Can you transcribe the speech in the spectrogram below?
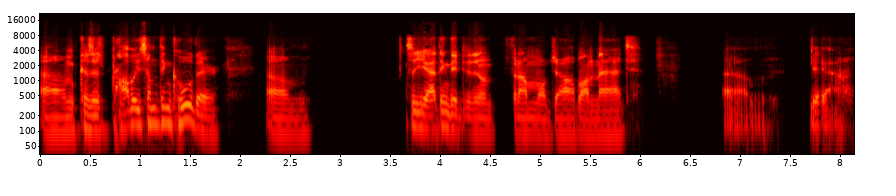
because there's probably something cool there. Um, so yeah, I think they did a phenomenal job on that. Um, yeah,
